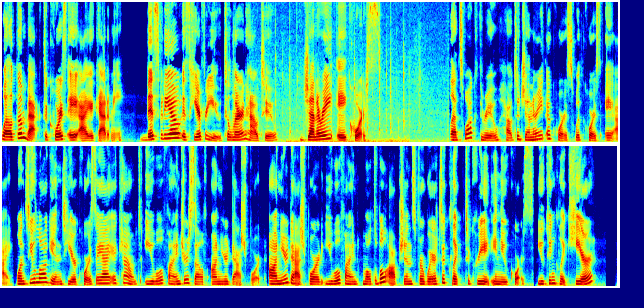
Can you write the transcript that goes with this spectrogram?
Welcome back to Course AI Academy. This video is here for you to learn how to generate a course. Let's walk through how to generate a course with Course AI. Once you log into your Course AI account, you will find yourself on your dashboard. On your dashboard, you will find multiple options for where to click to create a new course. You can click here,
